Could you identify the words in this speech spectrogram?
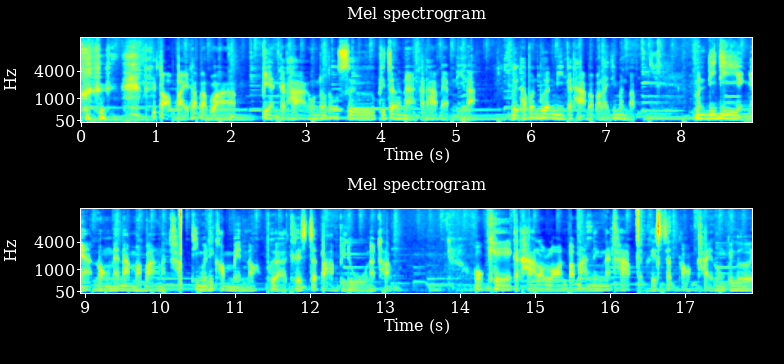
คือคือต่อไปถ้าแบบว่าเปลี่ยนกระทะคงต้องซื้อพิจารณากระทะแบบนี้ละ หรือถ้าเพื่อนๆมีกระทะแบบอะไรที่มันแบบมันดีๆ อย่างเงี้ยลองแนะนำมาบ้างนะครับ ทิ้งไว้ที่คอมเมนต์เนาะเผื่อคริสจะตามไปดูนะครับ โอเค กระทะเราร้อนประมาณนึงนะครับเดี๋ยวคริสจะตอกไข่ลงไปเลย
